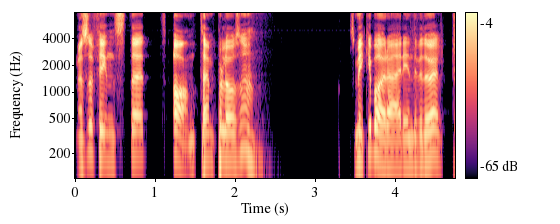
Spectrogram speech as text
Men så fins det et annet tempel også, som ikke bare er individuelt.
